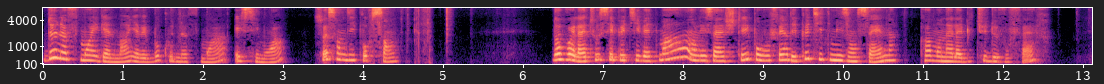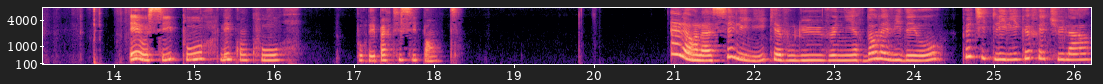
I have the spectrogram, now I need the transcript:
De 9 mois également, il y avait beaucoup de 9 mois et 6 mois. 70%. Donc voilà, tous ces petits vêtements, on les a achetés pour vous faire des petites mises en scène, comme on a l'habitude de vous faire. Et aussi pour les concours, pour les participantes. Alors là, c'est Lily qui a voulu venir dans la vidéo. Petite Lily, que fais-tu là?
